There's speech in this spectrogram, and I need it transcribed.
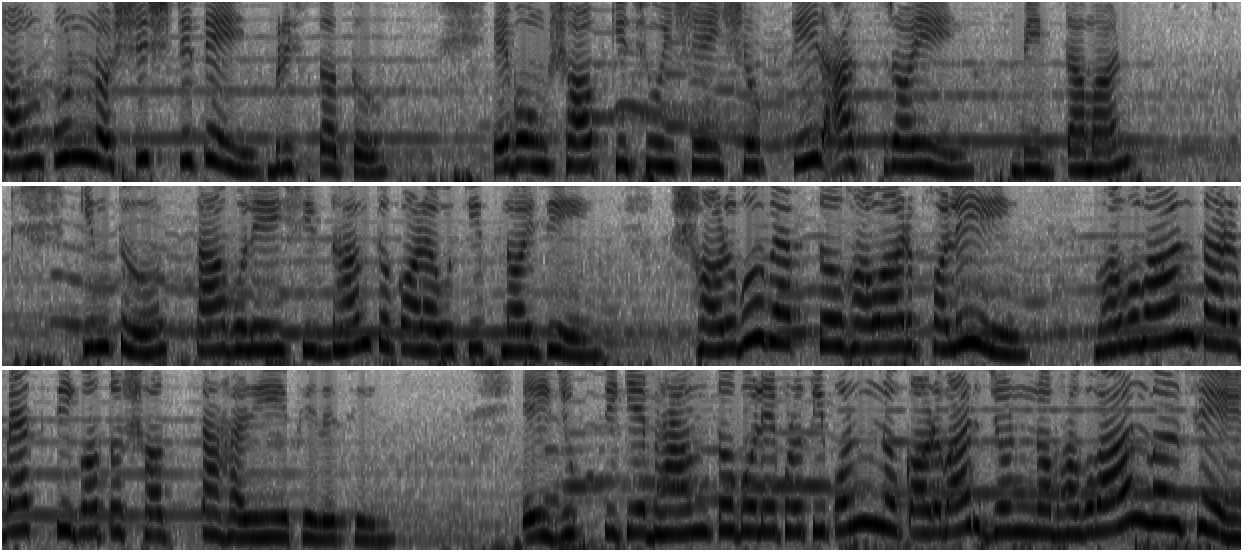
সম্পূর্ণ সৃষ্টিতেই বিস্তৃত এবং সব কিছুই সেই শক্তির আশ্রয়ে বিদ্যমান। কিন্তু তা বলে এই সিদ্ধান্ত করা উচিত নয় যে সর্বব্যাপ্ত হওয়ার ফলে ভগবান তার ব্যক্তিগত সত্তা হারিয়ে ফেলেছেন। এই যুক্তিকে ভ্রান্ত বলে প্রতিপন্ন করবার জন্য ভগবান বলছেন,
